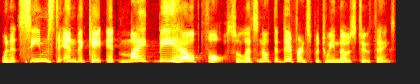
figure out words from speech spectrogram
When it seems to indicate it might be helpful. So let's note the difference between those two things.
